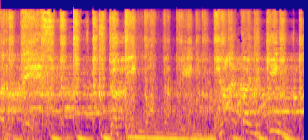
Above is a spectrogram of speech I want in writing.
Our base, the king of the king, Jharkhand king,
